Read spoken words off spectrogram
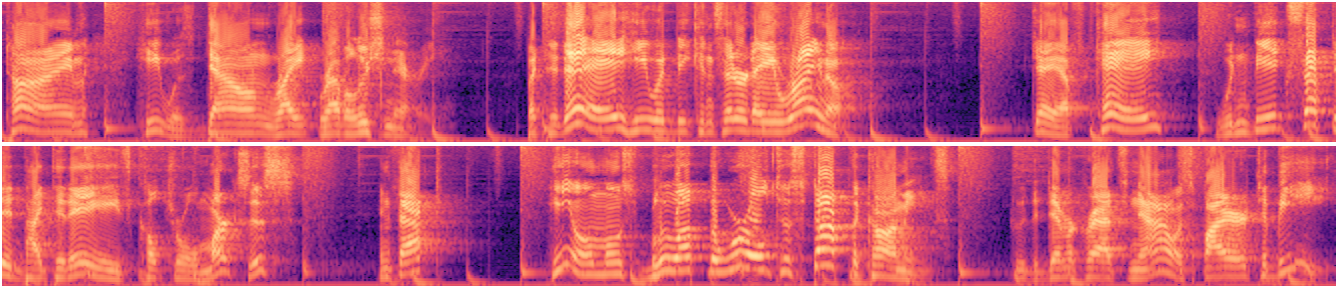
time, he was downright revolutionary. But today, he would be considered a RINO. JFK wouldn't be accepted by today's cultural Marxists. In fact, he almost blew up the world to stop the commies, who the Democrats now aspire to be.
